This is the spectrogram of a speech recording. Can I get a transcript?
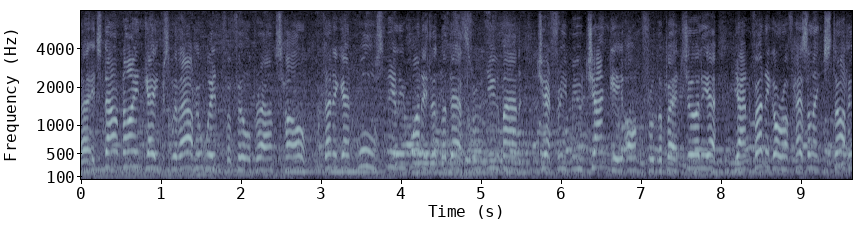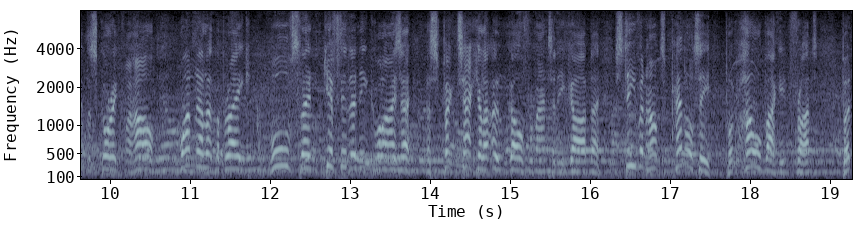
uh, it's now nine games without a win for Phil Brown's Hull. Then again, Wolves nearly won it at the death from new man Jeffrey Mujangi on from the bench earlier. Jan Vennegoor of started the scoring for Hull. 1-0 at the break. Wolves then gifted an equaliser, a spectacular own goal from Anthony Gardner. Stephen Hunt's penalty put Hull back in front. But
